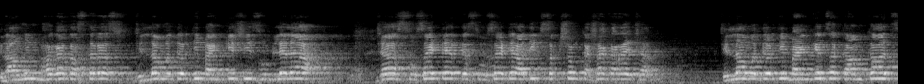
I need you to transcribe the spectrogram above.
ग्रामीण भागात असणाऱ्या जिल्हा मध्यवर्ती बँकेशी जुडलेल्या ज्या सोसायटी आहेत त्या सोसायटी अधिक सक्षम कशा करायच्या? जिल्हा मध्यवर्ती बँकेचं कामकाज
